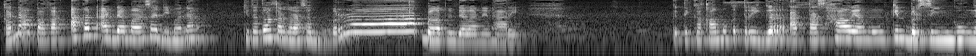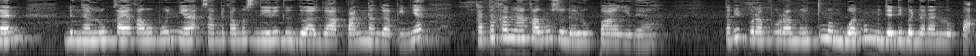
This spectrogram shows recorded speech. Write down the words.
karena apa akan ada masa di mana kita tuh akan ngerasa berat banget ngejalanin hari. Ketika kamu ke-trigger atas hal yang mungkin bersinggungan dengan luka yang kamu punya sampai kamu sendiri kegelagapan nanggapinnya katakanlah kamu sudah lupa gitu ya. Tapi pura-puramu itu membuatmu menjadi beneran lupa.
